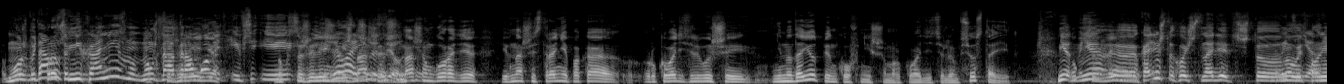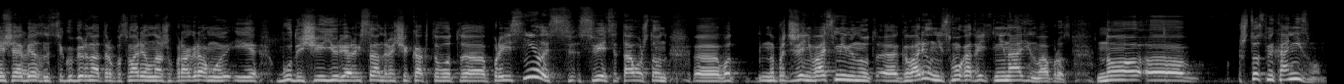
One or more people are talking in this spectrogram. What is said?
Может быть, Потому просто что... механизм нужно отработать и, все, и, но, к сожалению, и в, нашей, в нашем городе и в нашей стране пока руководитель высший не надает пинков низшим руководителям, все стоит. Нет, ну, мне, э, конечно, хочется надеяться, что Давайте новый исполняющий обязанности губернатора посмотрел нашу программу и будущее Юрия Александровича как-то вот э, прояснилось в свете того, что он э, вот на протяжении 8 минут э, говорил, не смог ответить ни на один вопрос. Но э, что с механизмом?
